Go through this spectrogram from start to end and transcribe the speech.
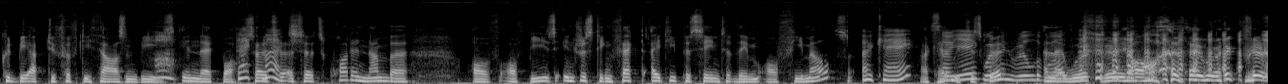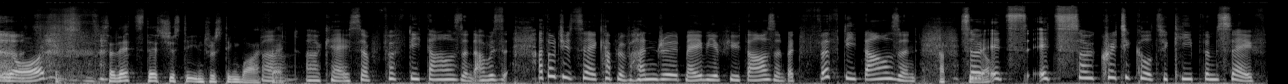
could be up to fifty thousand bees in that box. That so much? It's, a, so it's quite a number of, of bees. Interesting fact: eighty percent of them are females. Okay. Okay. So yeah, women good. rule the world. And they work very hard. they work very hard. So that's that's just the interesting by oh, fact. Okay. So fifty thousand. I was I thought you'd say a couple of hundred, maybe a few thousand, but fifty thousand. So yeah. it's it's so critical to keep them safe.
